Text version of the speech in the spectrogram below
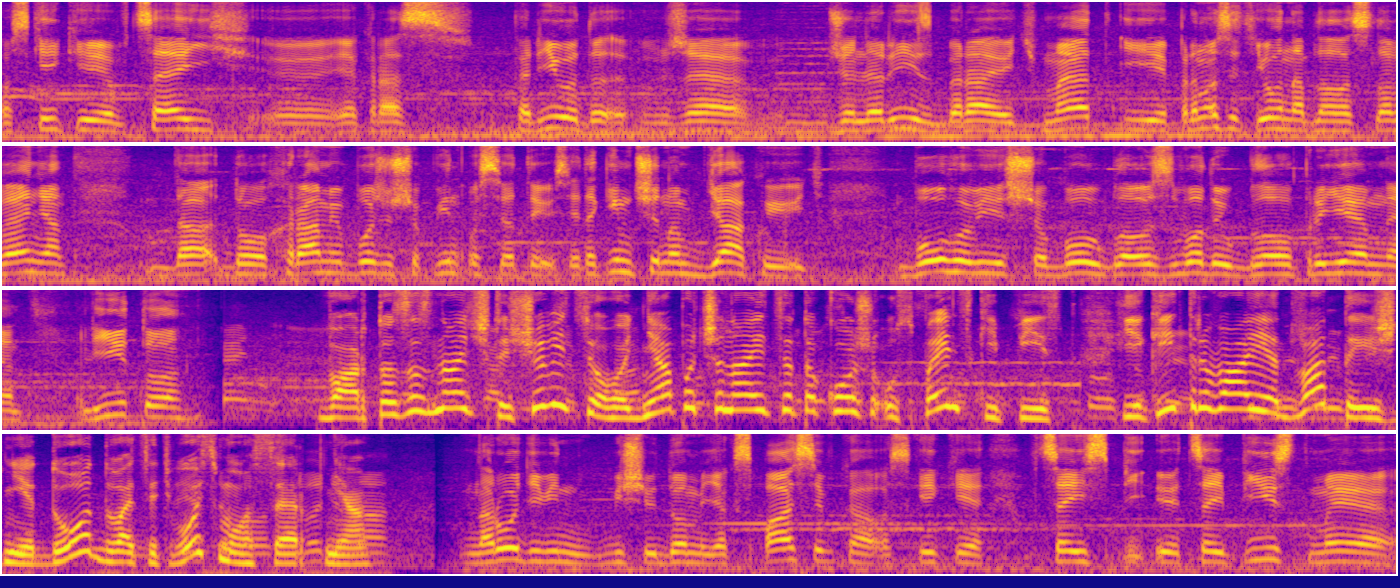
оскільки в цей е, якраз період вже бджолярі збирають мед і приносять його на благословення до храмів Божих, щоб він освятився. І таким чином дякують Богові, що Бог благозводив благоприємне літо, Варто зазначити, що від цього дня починається також Успенський піст, який триває два тижні до 28 серпня. В народі він більш відомий як Спасівка, оскільки в цей спі- цей піст ми е,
